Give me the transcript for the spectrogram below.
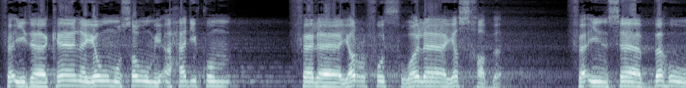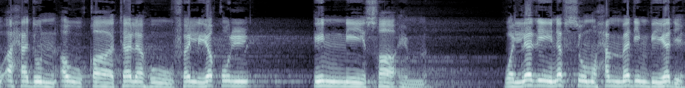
فإذا كان يوم صوم أحدكم فلا يرفث ولا يصخب فإن سابه أحد أو قاتله فليقل إني صائم. والذي نفس محمد بيده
